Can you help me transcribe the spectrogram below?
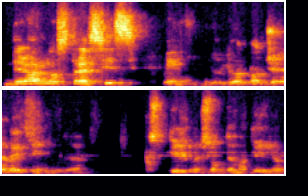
There are no stresses meaning you are not generating the stiffness of the material.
